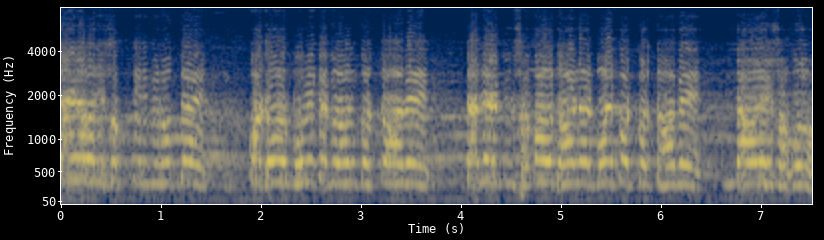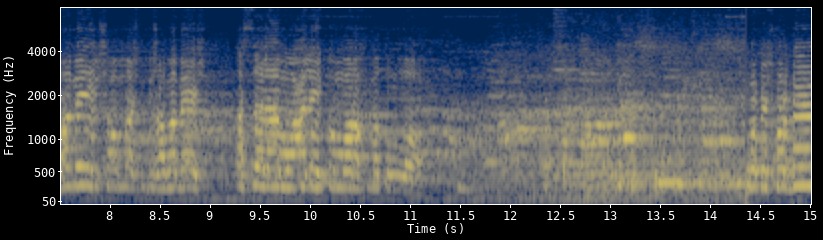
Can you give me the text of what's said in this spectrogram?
চাইনাবাদী শক্তির বিরুদ্ধে কঠোর ভূমিকা গ্রহণ করতে হবে। তাদের সকল ধরনের বয়কট করতে হবে। তাহলে সফল হবে এই সমাবেশ। আসসালামু আলাইকুম রহমতুল্লাহ। প্রবেশ করবেন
